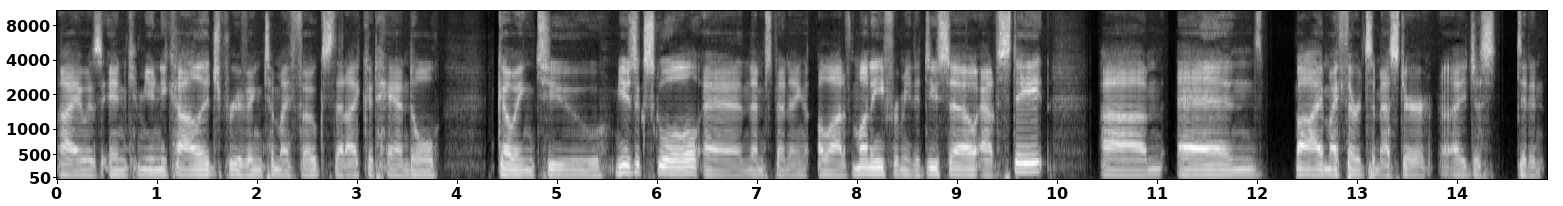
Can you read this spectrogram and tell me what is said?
I was in community college, proving to my folks that I could handle going to music school and them spending a lot of money for me to do so out of state. Um, and by my third semester, I just didn't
